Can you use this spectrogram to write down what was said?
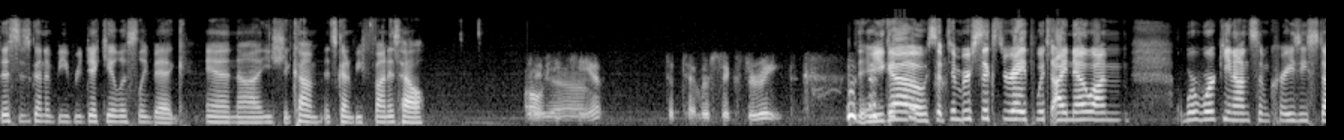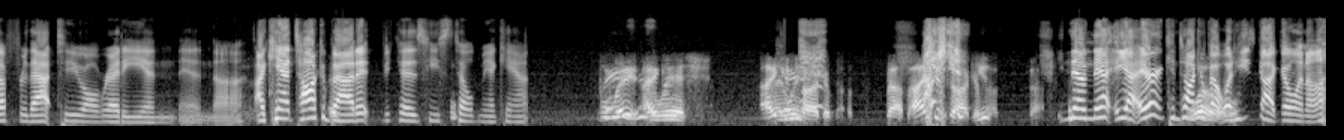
This is going to be ridiculously big, and uh, you should come. It's going to be fun as hell. Oh, if yeah. you can't september 6th through 8th there you go september 6th through 8th which i know i'm we're working on some crazy stuff for that too already and and uh, i can't talk about it because he's told me i can't Wait, i I can, wish I can wish- talk about stuff. I can talk You- about stuff. no na- yeah eric can talk about what he's got going on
